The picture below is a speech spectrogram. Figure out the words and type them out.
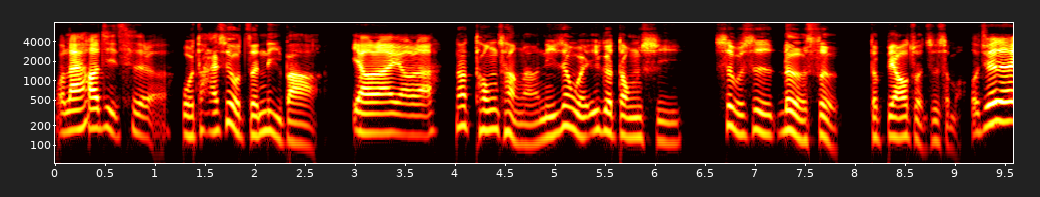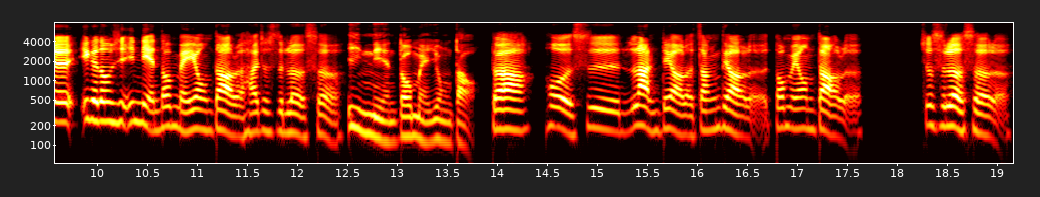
我来好几次了，我还是有整理吧。有了有了。那通常啊，你认为一个东西是不是垃圾的标准是什么？我觉得一个东西一年都没用到了，它就是垃圾。一年都没用到，对啊，或者是烂掉了、脏掉了都没用到了，就是垃圾了。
